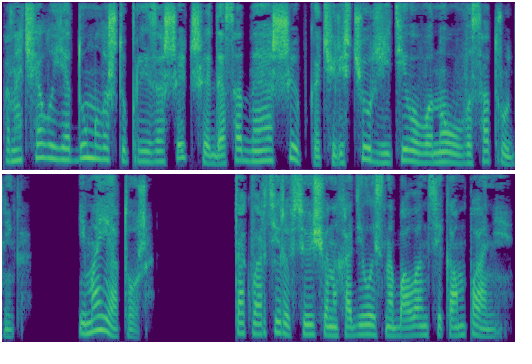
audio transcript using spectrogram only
Поначалу я думала, что произошедшая досадная ошибка чересчур ретивого нового сотрудника. И моя тоже. Та квартира все еще находилась на балансе компании,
